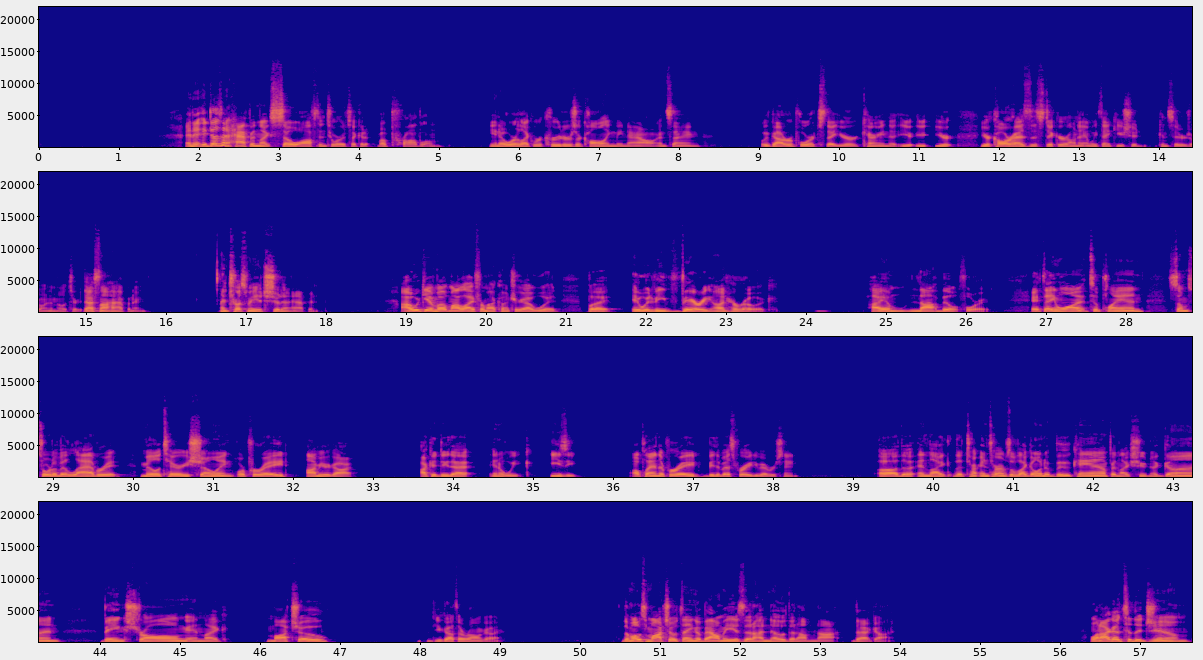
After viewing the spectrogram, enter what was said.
And it, it doesn't happen like so often to where it's like a, a problem, you know, where like recruiters are calling me now and saying, we've got reports that you're carrying the your your your car has this sticker on it and we think you should consider joining the military. That's not happening. And trust me, it shouldn't happen. I would give up my life for my country, I would, but it would be very unheroic. I am not built for it. If they want to plan some sort of elaborate military showing or parade, I'm your guy. I could do that in a week. Easy. I'll plan the parade, be the best parade you've ever seen. Uh, the and like the ter- in terms of like going to boot camp and like shooting a gun, being strong and like macho, you got the wrong guy. The most macho thing about me is that I know that I'm not that guy. When I go to the gym,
